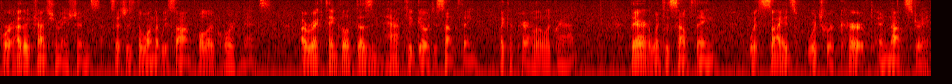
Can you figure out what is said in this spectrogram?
for other transformations, such as the one that we saw in polar coordinates, a rectangle doesn't have to go to something like a parallelogram. There it went to something with sides which were curved and not straight.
